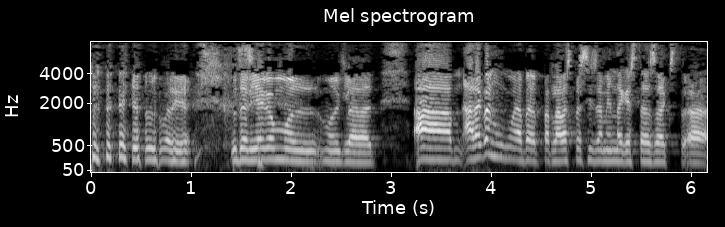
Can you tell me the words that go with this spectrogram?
ho tenia com molt, molt clarat. Uh, ara quan parlaves precisament d'aquestes uh,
